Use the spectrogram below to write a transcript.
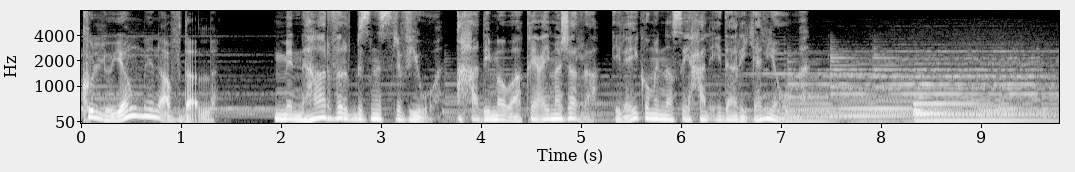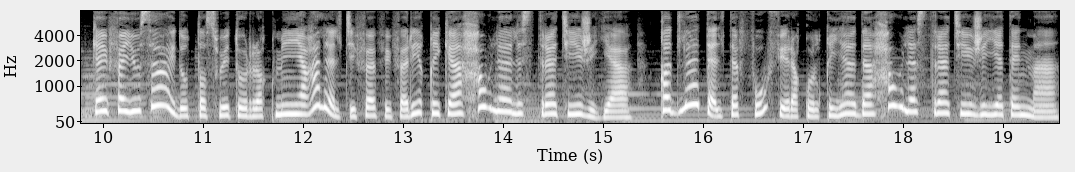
كل يوم أفضل. من هارفارد بزنس ريفيو أحد مواقع مجرة. إليكم النصيحة الإدارية اليوم. كيف يساعد التصويت الرقمي على التفاف فريقك حول الاستراتيجية؟ قد لا تلتف فرق القيادة حول استراتيجية ما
